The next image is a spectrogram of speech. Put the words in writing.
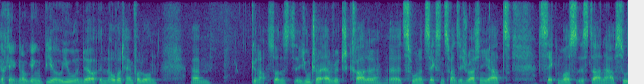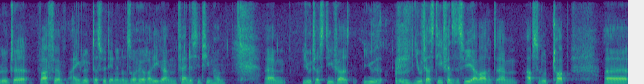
Okay, genau, gegen BOU in der in Overtime verloren. Ähm, genau, sonst Utah Average gerade äh, 226 Rushing Yards. Zach Moss ist da eine absolute Waffe. Ein Glück, dass wir den in unserer Hörerliga im Fantasy-Team haben. Ähm, Utah's, Defense, Utah's Defense ist wie erwartet ähm, absolut top. Äh,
